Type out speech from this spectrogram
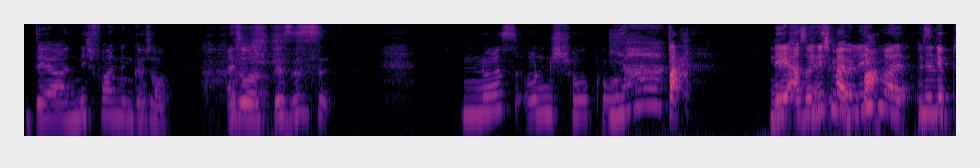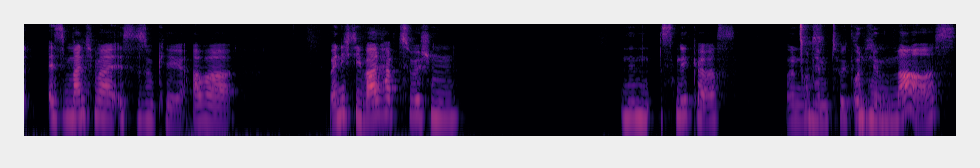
der nicht vorhandenen Götter. Also, das ist. Nuss und Schoko. Ja! Bah. Nee, Jetzt- also jetzt nicht mal bah. mal, Es gibt, es, manchmal ist es okay, aber wenn ich die Wahl habe zwischen einem Snickers und, Und einem und einem Mars,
